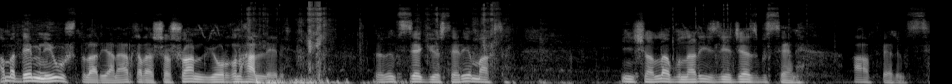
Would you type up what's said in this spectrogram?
Ama demin iyi uçtular yani arkadaşlar. Şu an yorgun halleri. Dedim size göstereyim maksat. İnşallah bunları izleyeceğiz bu sene. Aferin size.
